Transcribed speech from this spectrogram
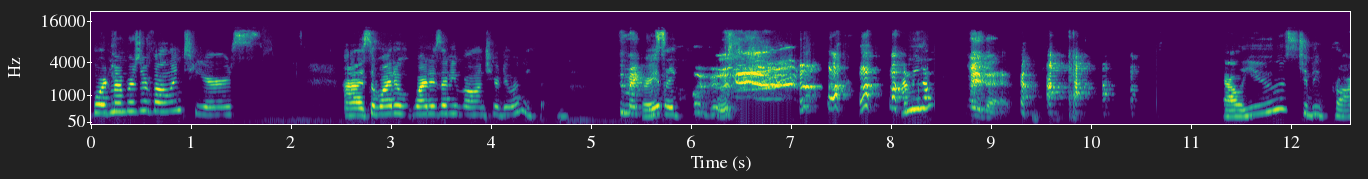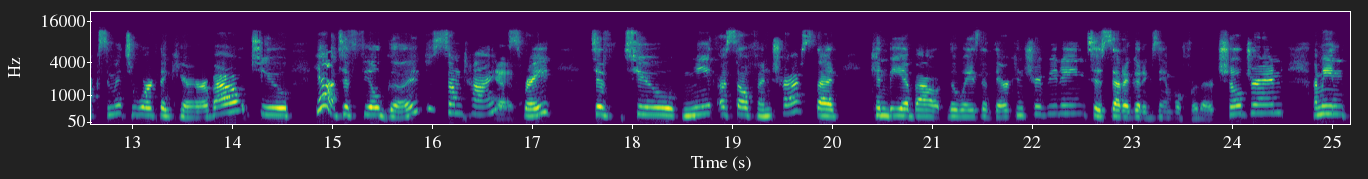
board members are volunteers. Uh, so why do why does any volunteer do anything? To make right? like look good. I mean, say that. values, to be proximate to work they care about, to, yeah, to feel good sometimes, yes. right? to to meet a self-interest that can be about the ways that they're contributing to set a good example for their children. I mean,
